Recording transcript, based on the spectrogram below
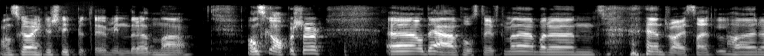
Han skal jo egentlig slippe til mindre enn uh, han skaper sjøl. Eh, og det er positivt. Men det er bare en, en dry cycle har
